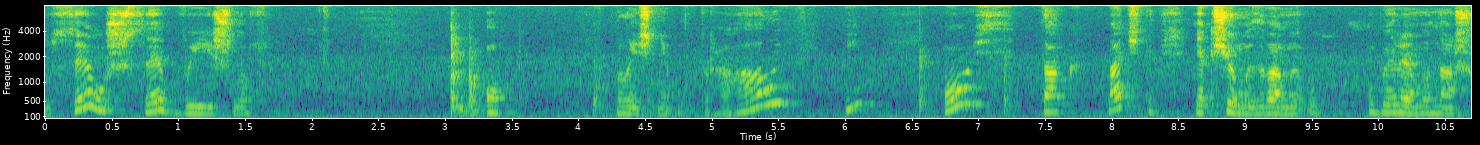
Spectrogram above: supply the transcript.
усе уж все вийшло. О, лишнє убрали і ось так. Бачите, якщо ми з вами уберемо нашу,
